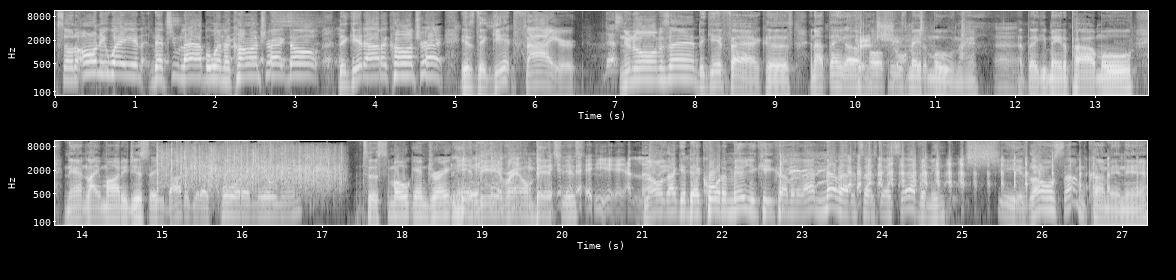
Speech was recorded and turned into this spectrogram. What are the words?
So the only way in, that you liable in a contract, dog, to get out of contract is to get fired. That's you know what I'm saying? To get fired, cuz. And I think uh, Paul Pierce made a move, man. I think he made a power move. Now, like Marty just said, he about to get a quarter million to smoke and drink and be around bitches. yeah, I love As long as I get that quarter million key coming in, I never have to touch that 70. Shit, as long as something coming in.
